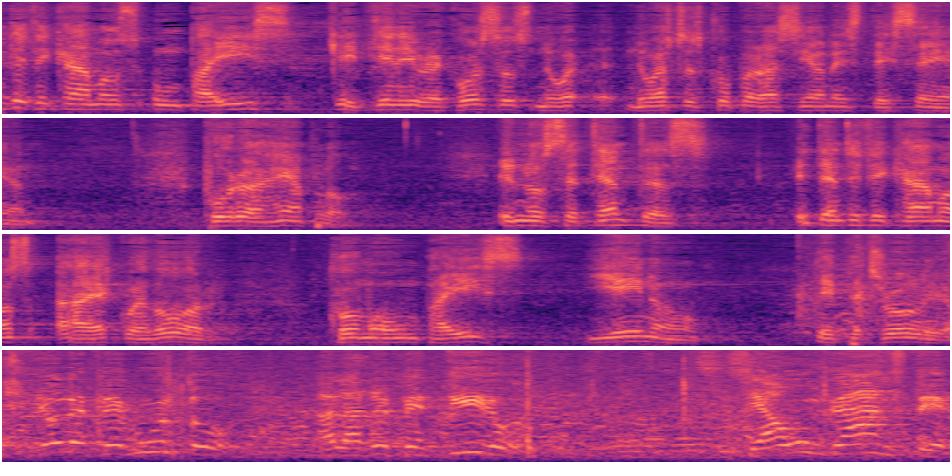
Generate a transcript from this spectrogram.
Identificamos un país que tiene recursos nu nuestras corporaciones desean. Por ejemplo, en los 70 identificamos a Ecuador como un país lleno de petróleo. Yo le pregunto al arrepentido si a un gángster,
